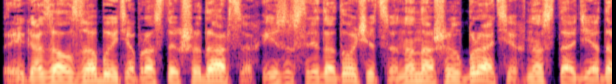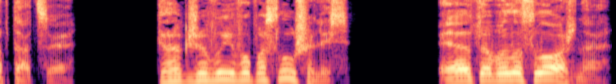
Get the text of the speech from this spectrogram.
Приказал забыть о простых шадарцах и сосредоточиться на наших братьях на стадии адаптации. Как же вы его послушались? Это было сложно.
